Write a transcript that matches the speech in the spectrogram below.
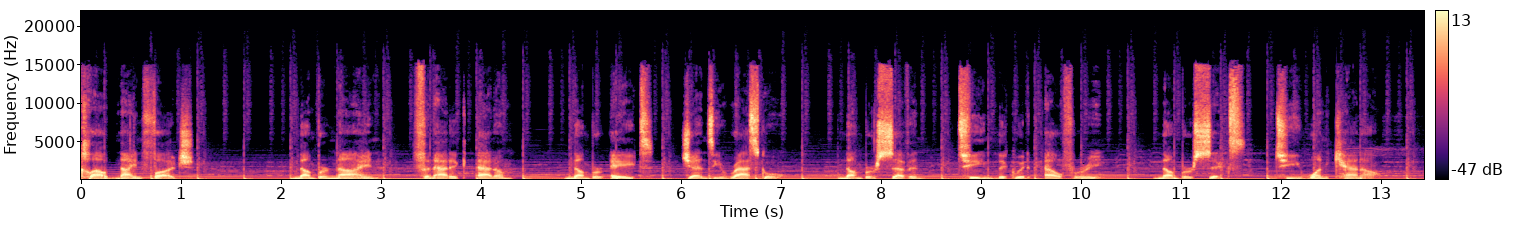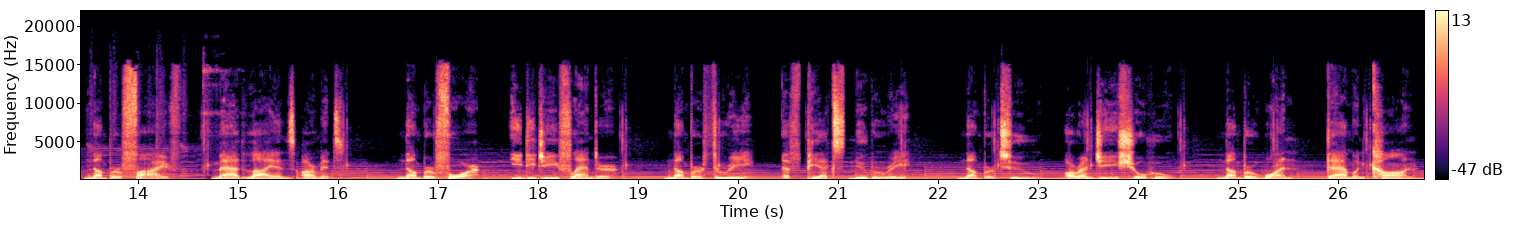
Cloud9 Fudge. Number 9, Fnatic Adam. Number 8, Gen Z Rascal. Number 7, Team Liquid Alphery. Number 6, T1 Cano. Number 5, Mad Lions Armit. Number 4, EDG Flander. Number 3, FPX Newbury. Number 2, RNG Shohu. Number 1, Damon Khan.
